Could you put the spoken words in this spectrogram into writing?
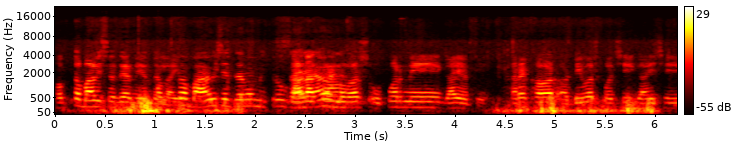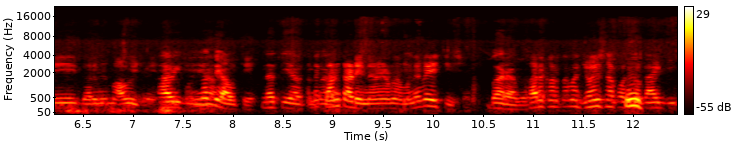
ફક્ત બાવીસની અંદર લાવ્યો બાવીસ હજારમાં મિત્રો સાડા ત્રણ વર્ષ વર્ષ ઉપરની ગાય હતી. ખરેખર અઢી વર્ષ પછી ગાય છે એ ગરમીમાં આવી જોઈએ આવી જોઈએ, નથી આવતી. નથી આવતી અને કંટાળીને એમણે મને વેચી છે. બરાબર. ખરેખર તમે જોઈ શકો છો ગાય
